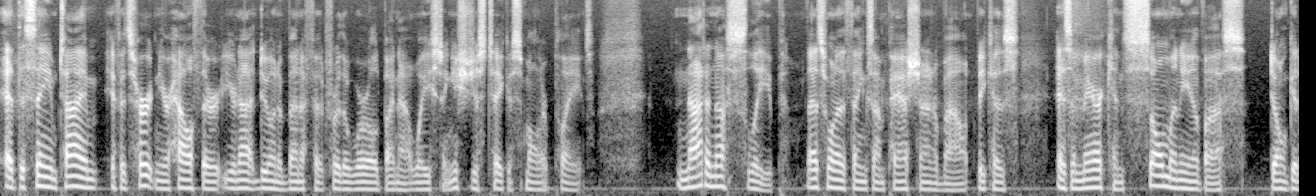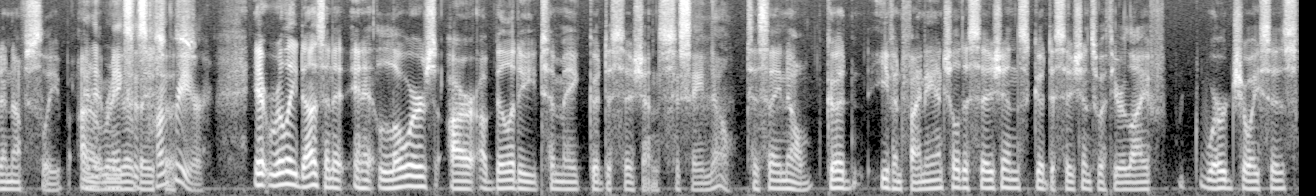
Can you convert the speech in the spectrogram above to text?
at the same time, if it's hurting your health or you're not doing a benefit for the world by not wasting, you should just take a smaller plate not enough sleep. That's one of the things I'm passionate about because as Americans, so many of us don't get enough sleep on and a it regular makes us basis. hungrier. It really does, and it and it lowers our ability to make good decisions. To say no. To say no, good even financial decisions, good decisions with your life, word choices,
